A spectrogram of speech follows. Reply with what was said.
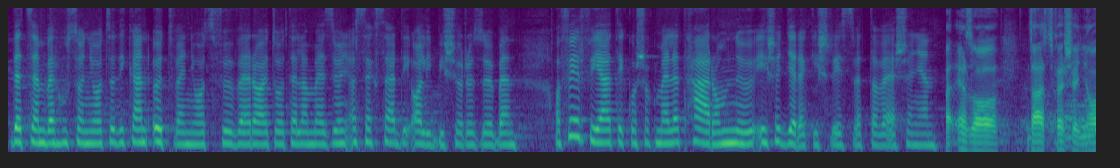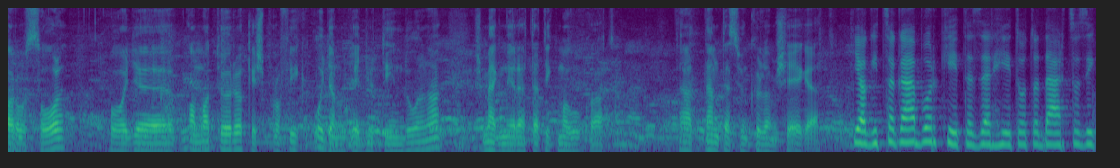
December 28-án 58 fővel rajtolt el a mezőny a Szexárdi Alibi sörözőben. A férfi játékosok mellett három nő és egy gyerek is részt vett a versenyen. Ez a darts verseny arról szól, hogy amatőrök és profik ugyanúgy együtt indulnak, és megmérettetik magukat tehát nem teszünk különbséget. Jagica Gábor 2007 óta dárcozik.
